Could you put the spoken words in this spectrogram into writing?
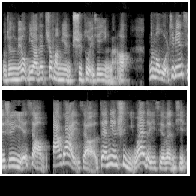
我觉得没有必要在这方面去做一些隐瞒啊。那么我这边其实也想八卦一下，在面试以外的一些问题，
